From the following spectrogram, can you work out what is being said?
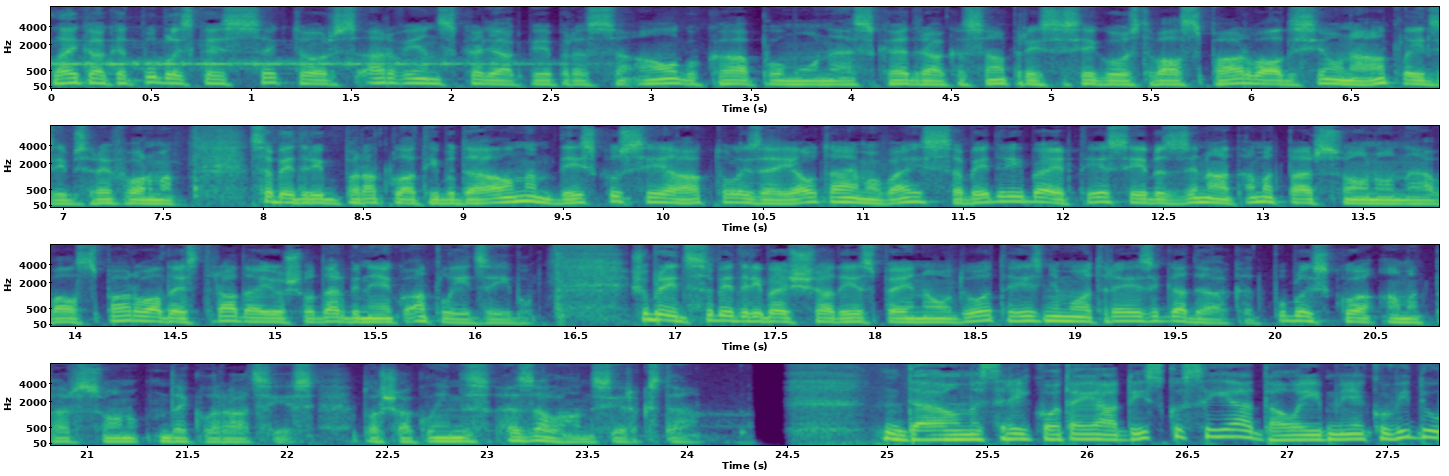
Laikā, kad publiskais sektors arvien skaļāk pieprasa algu kāpumu un skaidrākas aprises iegūst valsts pārvaldes jaunā atlīdzības reforma, sabiedrība par atklātību dēlna diskusijā aktualizē jautājumu, vai sabiedrībai ir tiesības zināt amatpersonu un valsts pārvaldē strādājošo darbinieku atlīdzību. Šobrīd sabiedrībai šāda iespēja nav dota, izņemot reizi gadā, kad publisko amatpersonu deklarācijas. Plašāk Lindas Zelānas ierakstā. Dēlnes rīkotajā diskusijā dalībnieku vidū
